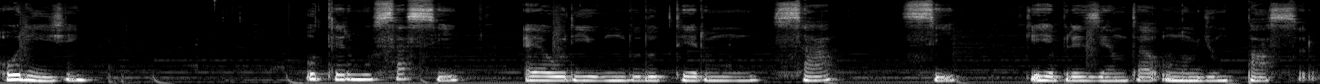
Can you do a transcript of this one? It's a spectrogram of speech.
Origem: O termo saci é oriundo do termo sa-si, que representa o nome de um pássaro.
